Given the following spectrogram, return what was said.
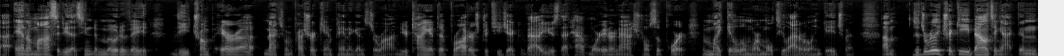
uh, animosity that seemed to motivate the Trump era maximum pressure campaign against Iran. You're tying it to broader strategic values that have more international support and might get a little more multilateral engagement. Um, so it's a really tricky balancing act. And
